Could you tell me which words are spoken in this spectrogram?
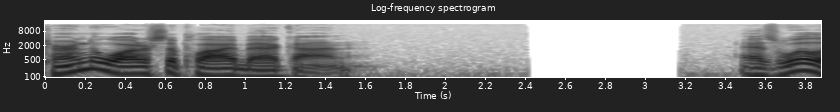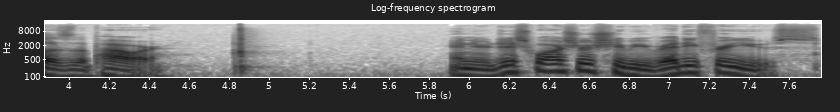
Turn the water supply back on, as well as the power, and your dishwasher should be ready for use.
